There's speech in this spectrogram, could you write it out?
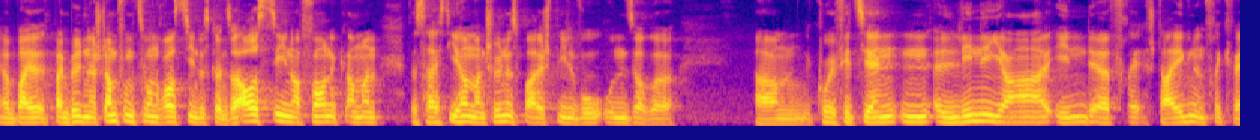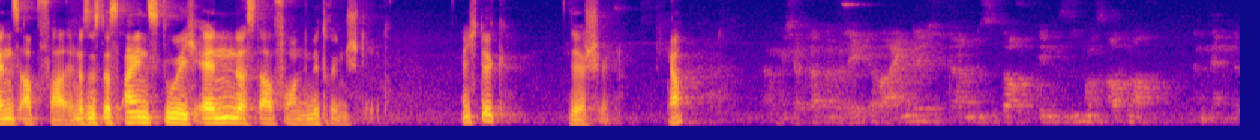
ja, bei, beim Bilden der Stammfunktion rausziehen. Das können Sie ausziehen, nach vorne klammern. Das heißt, hier haben wir ein schönes Beispiel, wo unsere ähm, Koeffizienten linear in der steigenden Frequenz abfallen. Das ist das 1 durch n, das da vorne mit drin steht. Richtig? Sehr schön. Ja? Ich habe gerade mal überlegt, aber eigentlich müsste doch in Sinus auch noch ein n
